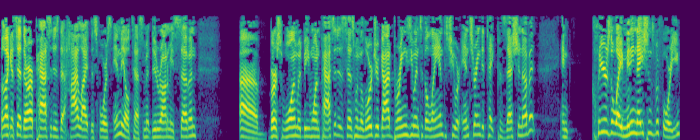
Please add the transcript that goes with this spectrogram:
But like I said, there are passages that highlight this for us in the Old Testament. Deuteronomy 7, uh, verse 1 would be one passage. It says, When the Lord your God brings you into the land that you are entering to take possession of it, and clears away many nations before you,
